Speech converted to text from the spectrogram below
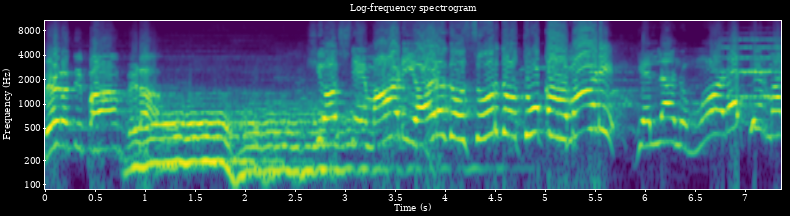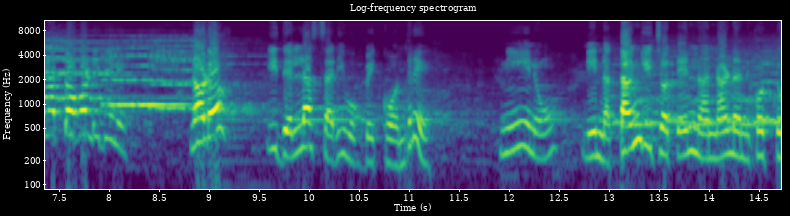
ಬೇಡ ದೀಪ ಬೇಡ. ಯೋಚನೆ ಮಾಡಿ ಅಳೆದು ಸುರಿದು ತೂಕ ಮಾಡಿ ಎಲ್ಲಾನು ಮಾಡೇ ತೀರ್ಮಾನ ತಗೊಂಡಿದ್ದೀನಿ. ನೋಡು ಇದೆಲ್ಲ ಸರಿ ಹೋಗ್ಬೇಕು ಅಂದ್ರೆ ನೀನು ನಿನ್ನ ತಂಗಿ ಜೊತೆ ನನ್ನ ಅಣ್ಣನ ಕೊಟ್ಟು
